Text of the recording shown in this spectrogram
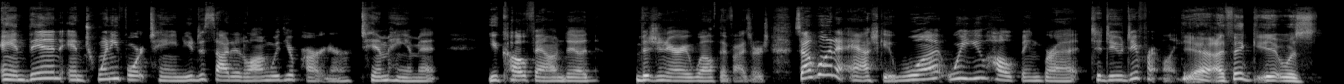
And then in 2014, you decided, along with your partner, Tim Hammett, you co founded Visionary Wealth Advisors. So I want to ask you, what were you hoping, Brett, to do differently? Yeah, I think it was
